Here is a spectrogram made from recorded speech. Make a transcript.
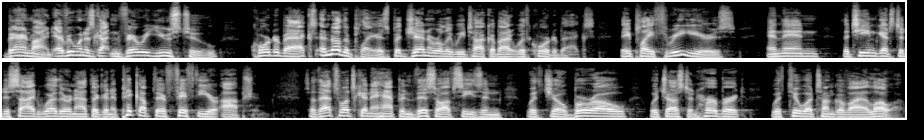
bear in mind, everyone has gotten very used to quarterbacks and other players, but generally we talk about it with quarterbacks. They play three years, and then the team gets to decide whether or not they're going to pick up their fifth year option. So that's what's going to happen this offseason with Joe Burrow, with Justin Herbert, with Tua Tagovailoa.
